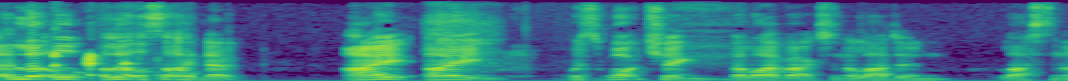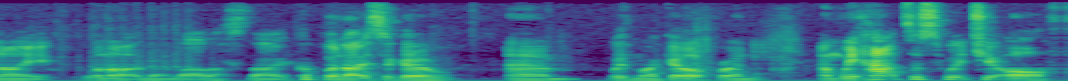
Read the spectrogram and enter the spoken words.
a little a little side note. I I was watching the live action Aladdin last night. Well, not no, not last night. A couple of nights ago um, with my girlfriend, and we had to switch it off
